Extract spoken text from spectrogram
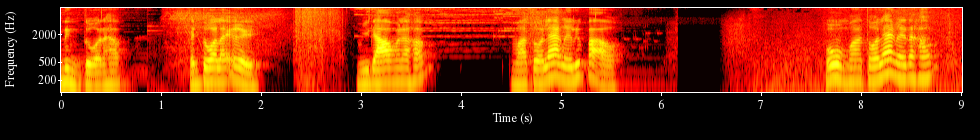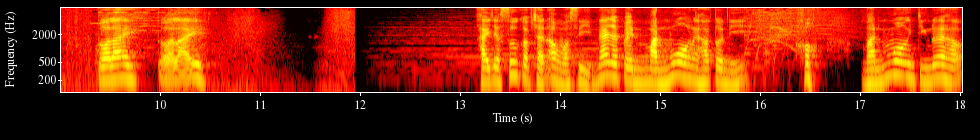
1ตัวนะครับ เป็นตัวอะไรเอ่ย มีดาวมาแล้วครับ มาตัวแรกเลยหรือเปล่า โอ้มาตัวแรกเลยนะครับ ตัวอะไรตัวอะไร ใครจะสู้กับฉันออกมาสิน่าจะเป็นมันม่วงนะครับ ตัวนี้ มันม่วงจริงด้วยครับ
